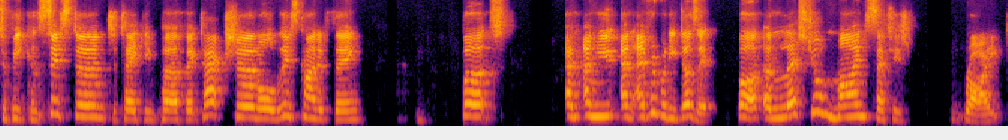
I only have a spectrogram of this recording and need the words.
to be consistent, to take imperfect action, all this kind of thing. But and, and you and everybody does it, but unless your mindset is right,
